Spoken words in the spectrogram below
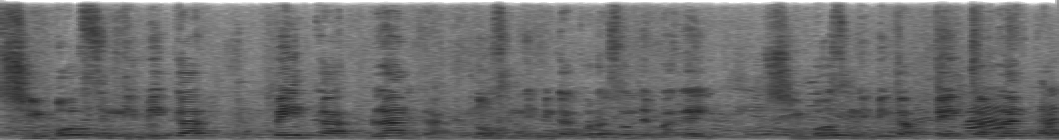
chimbó significa penca blanca, no significa corazón de maguey. Chimbó significa penca blanca.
